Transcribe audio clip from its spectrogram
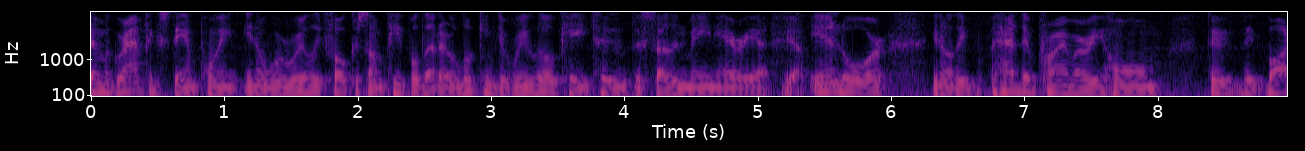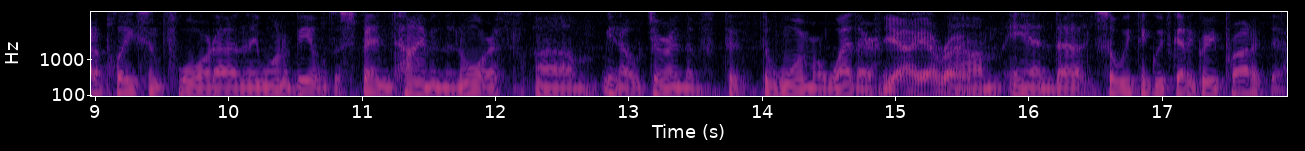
demographic standpoint, you know, we're really focused on people that are looking to relocate to the southern Maine area, Yeah. and or you know they had their primary home. They, they bought a place in Florida and they want to be able to spend time in the north, um, you know, during the, the, the warmer weather. Yeah, yeah, right. Um, and uh, so we think we've got a great product there.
